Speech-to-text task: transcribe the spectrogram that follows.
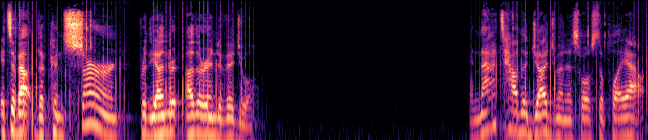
It's about the concern for the other individual. And that's how the judgment is supposed to play out.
